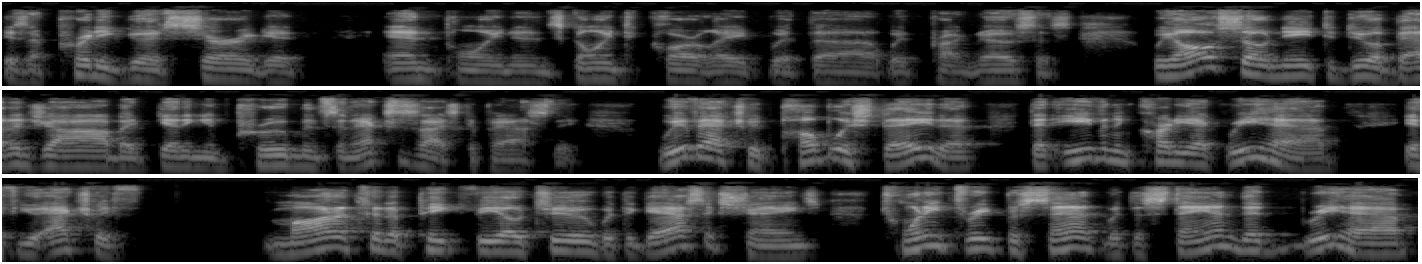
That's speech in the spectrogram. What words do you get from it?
is a pretty good surrogate endpoint, and it's going to correlate with uh, with prognosis. We also need to do a better job at getting improvements in exercise capacity. We've actually published data that even in cardiac rehab, if you actually monitor the peak VO2 with the gas exchange, 23% with the standard rehab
